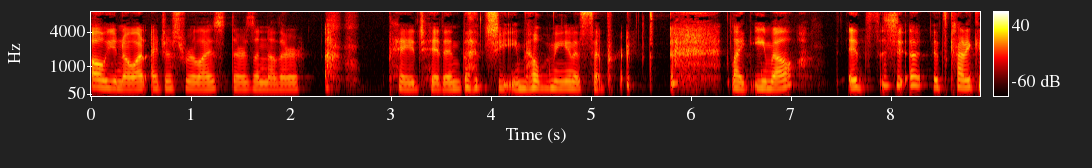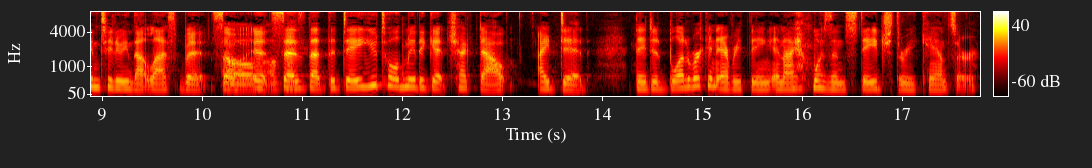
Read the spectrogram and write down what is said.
Oh, you know what? I just realized there's another page hidden that she emailed me in a separate like email. It's uh, it's kind of continuing that last bit. So Oh, it okay. says that the day you told me to get checked out, I did. They did blood work and everything, and I was in stage three cancer.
